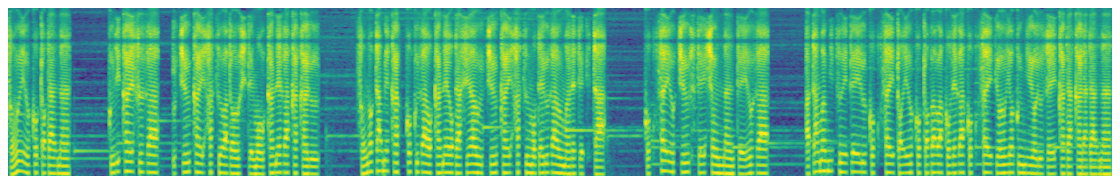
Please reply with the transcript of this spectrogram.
そういうことだな。繰り返すが、宇宙開発はどうしてもお金がかかる。そのため各国がお金を出し合う宇宙開発モデルが生まれてきた。国際宇宙ステーションなんて言うが、頭についている国際という言葉はこれが国際協力による成果だからだな。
